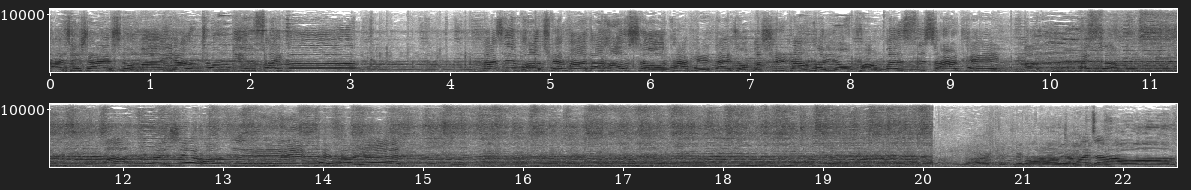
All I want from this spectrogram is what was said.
好，接下来是我们杨忠鼎帅哥。他是跑全马的好手，他可以带着我们视障朋友狂奔四十二 K。好，开始了。好，赶快站好哦。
